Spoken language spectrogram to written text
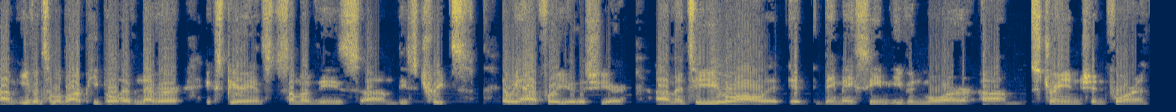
Um, even some of our people have never experienced some of these um, these treats that we have for you this year. Um, and to you all, it, it they may seem even more um, strange and foreign.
